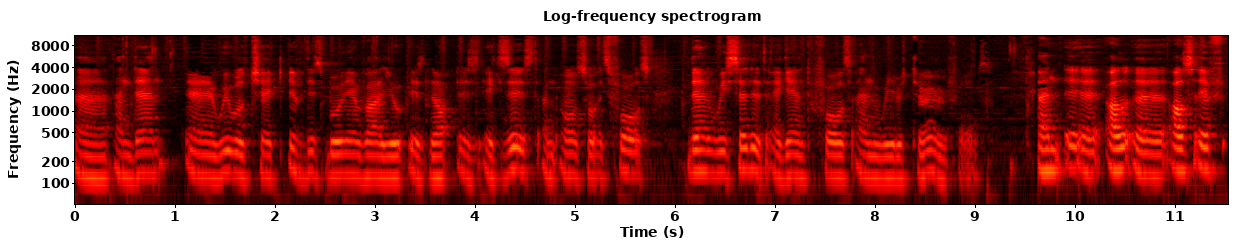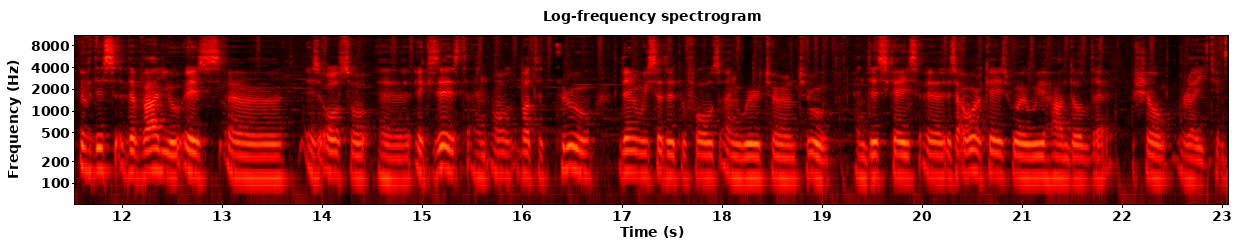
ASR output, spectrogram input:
Uh, and then uh, we will check if this boolean value is not is exist and also it's false then we set it again to false and we return false and uh, uh, also if, if this the value is uh, is also exist and all, but true then we set it to false and we return true. In this case is our case where we handle the show rating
